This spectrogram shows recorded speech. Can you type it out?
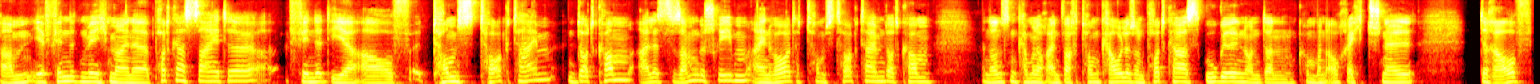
Ähm, ihr findet mich, meine Podcast-Seite findet ihr auf tomstalktime.com, alles zusammengeschrieben, ein Wort, tomstalktime.com. Ansonsten kann man auch einfach Tom Kaules und Podcast googeln und dann kommt man auch recht schnell drauf.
